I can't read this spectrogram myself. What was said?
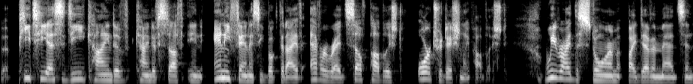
PTSD kind of kind of stuff in any fantasy book that I have ever read, self-published or traditionally published. We Ride the Storm by Devin Madson,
